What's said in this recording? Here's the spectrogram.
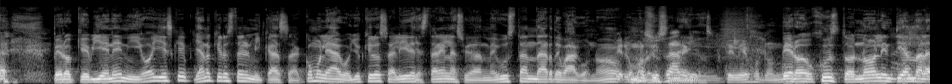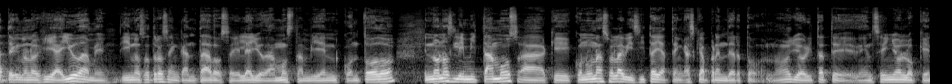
pero que vienen y, oye, es que ya no quiero estar en mi casa. ¿Cómo le hago? Yo quiero salir y estar en la ciudad. Me gusta andar de vago, ¿no? Pero no usar ellos. el teléfono, ¿no? Pero justo, no le entiendo a la tecnología, ayúdame. Y nosotros encantados, ahí le ayudamos también con todo. No nos limitamos a que con una sola visita ya tengas que aprender todo, ¿no? Yo ahorita te enseño lo que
